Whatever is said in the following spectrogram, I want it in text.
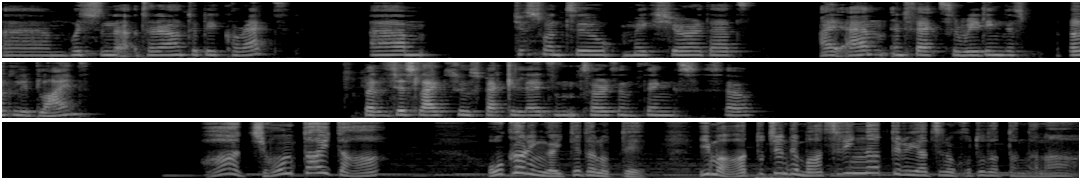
um, which turned out turned out to be correct. Um, just want to make sure that I am, in fact, reading this totally blind. But I just like to speculate on certain things, so. ああジョン・タイターオカリンが言ってたのって今アットチェンで祭りになってるやつのことだったんだな。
